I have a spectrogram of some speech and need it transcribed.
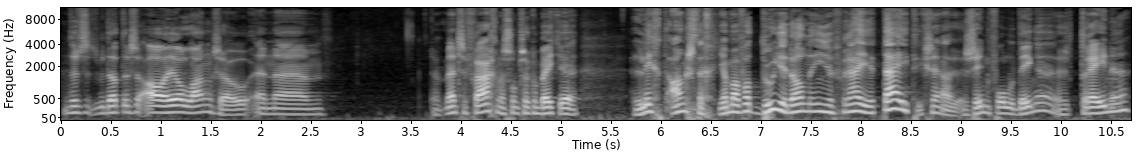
dus dat is al heel lang zo. En ehm, mensen vragen dan soms ook een beetje licht angstig. Ja, maar wat doe je dan in je vrije tijd? Ik zeg, ja, zinvolle dingen. Trainen,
